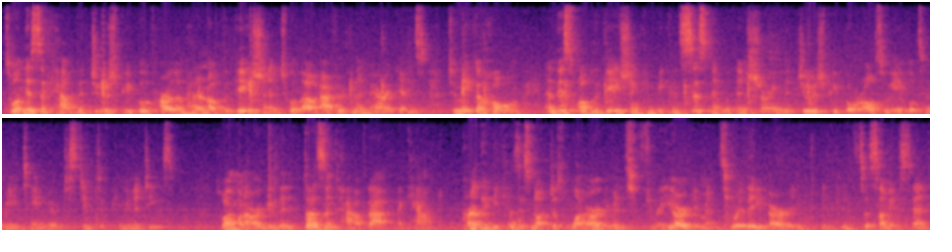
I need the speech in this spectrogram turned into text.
So on this account, the Jewish people of Harlem had an obligation to allow African Americans to make a home, and this obligation can be consistent with ensuring that Jewish people were also able to maintain their distinctive communities. So I want to argue that it doesn't have that account, partly because it's not just one argument, it's three arguments where they are, in, in, to some extent,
